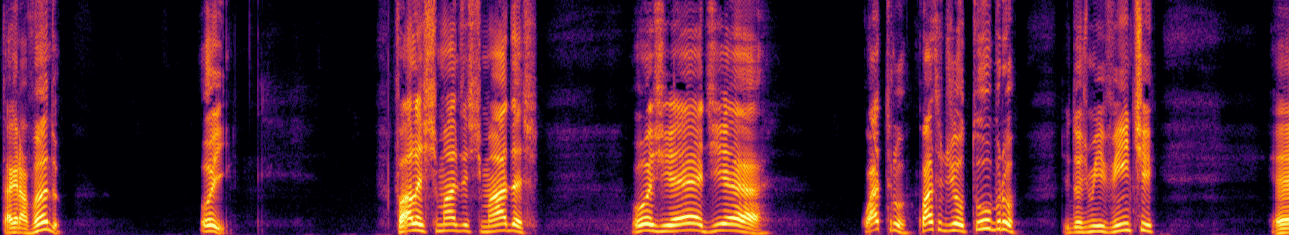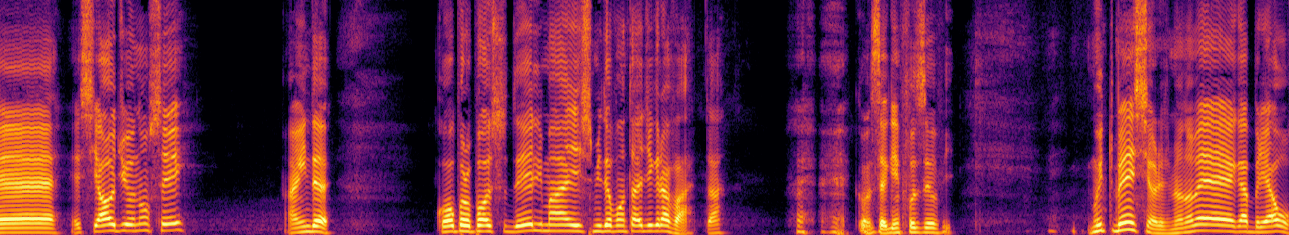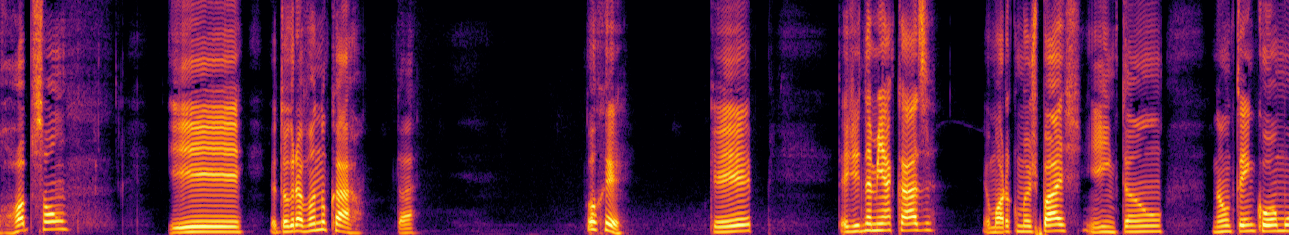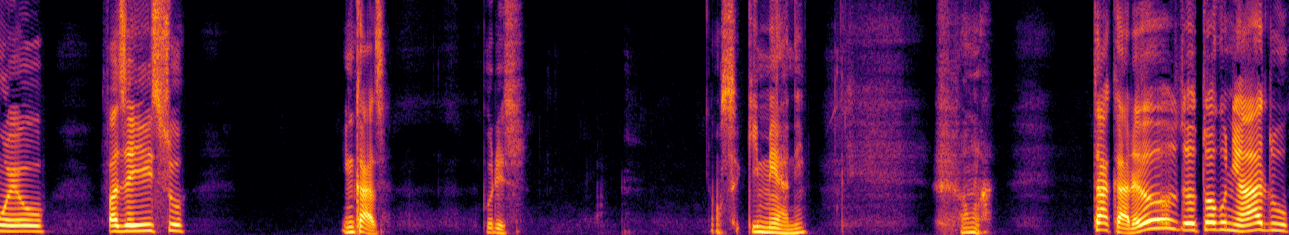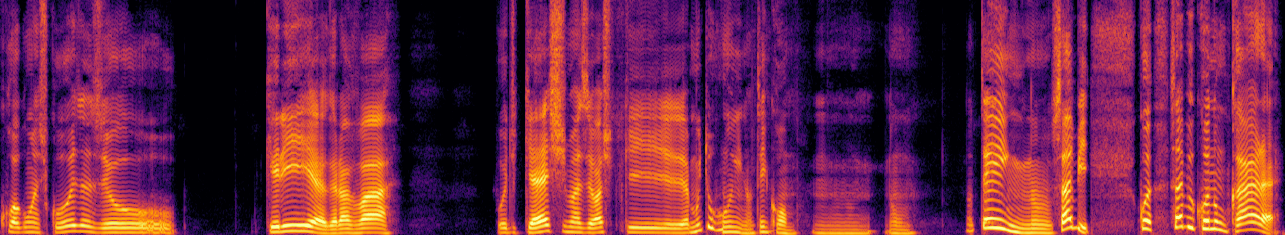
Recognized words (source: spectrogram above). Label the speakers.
Speaker 1: Tá gravando? Oi. Fala, estimados e estimadas. Hoje é dia 4, 4 de outubro de 2020. É, esse áudio eu não sei ainda qual o propósito dele, mas me deu vontade de gravar, tá? Como se alguém fosse ouvir. Muito bem, senhores. Meu nome é Gabriel Robson e eu tô gravando no carro, tá? Por quê? Porque tem gente na minha casa, eu moro com meus pais e então não tem como eu fazer isso em casa. Por isso. Nossa, que merda, hein? Vamos lá. Tá, cara, eu, eu tô agoniado com algumas coisas. Eu queria gravar podcast, mas eu acho que é muito ruim, não tem como. Não, não, não tem, não, sabe? Sabe quando um cara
